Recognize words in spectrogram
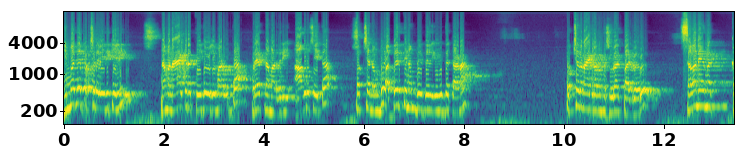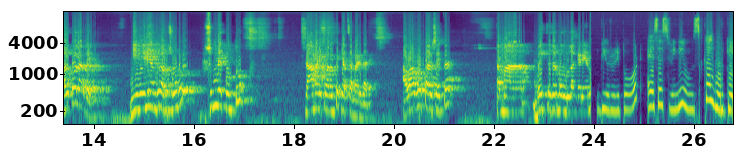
ನಿಮ್ಮದೇ ಪಕ್ಷದ ವೇದಿಕೆಯಲ್ಲಿ ನಮ್ಮ ನಾಯಕರ ತೇಜೋಜಿ ಮಾಡುವಂತ ಪ್ರಯತ್ನ ಮಾಡಿದ್ರಿ. ಆದರೂ ಸಹಿತ ಪಕ್ಷ ನಂಬು ಅಭ್ಯರ್ಥಿ ನಮ್ದು ಇದ್ದ ಕಾರಣ ಪಕ್ಷದ ನಾಯಕರಾದಂತ ಶಿವರಾಜ್ ಪಾಟೀಲ್ ಅವರು ಸಹನೆಯನ್ನ ಕಳ್ಕೊಲಾರ್ದೆ, ನೀವೇನೇ ಅಂದ್ರು ಹಂಚ್ಕೊಂಡು ಸುಮ್ಮನೆ ಕುಂತು ಪ್ರಾಮಾಣಿಕವಾದಂತ ಕೆಲಸ ಮಾಡಿದ್ದಾರೆ. ಅವಾಗೂ ತಾವು ಸಹಿತ ತಮ್ಮ ಮೈತ್ರಿ ಧರ್ಮದ ಉಲ್ಲಂಘನೆಯನ್ನು bureau report, SSV news, Kalaburagi.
